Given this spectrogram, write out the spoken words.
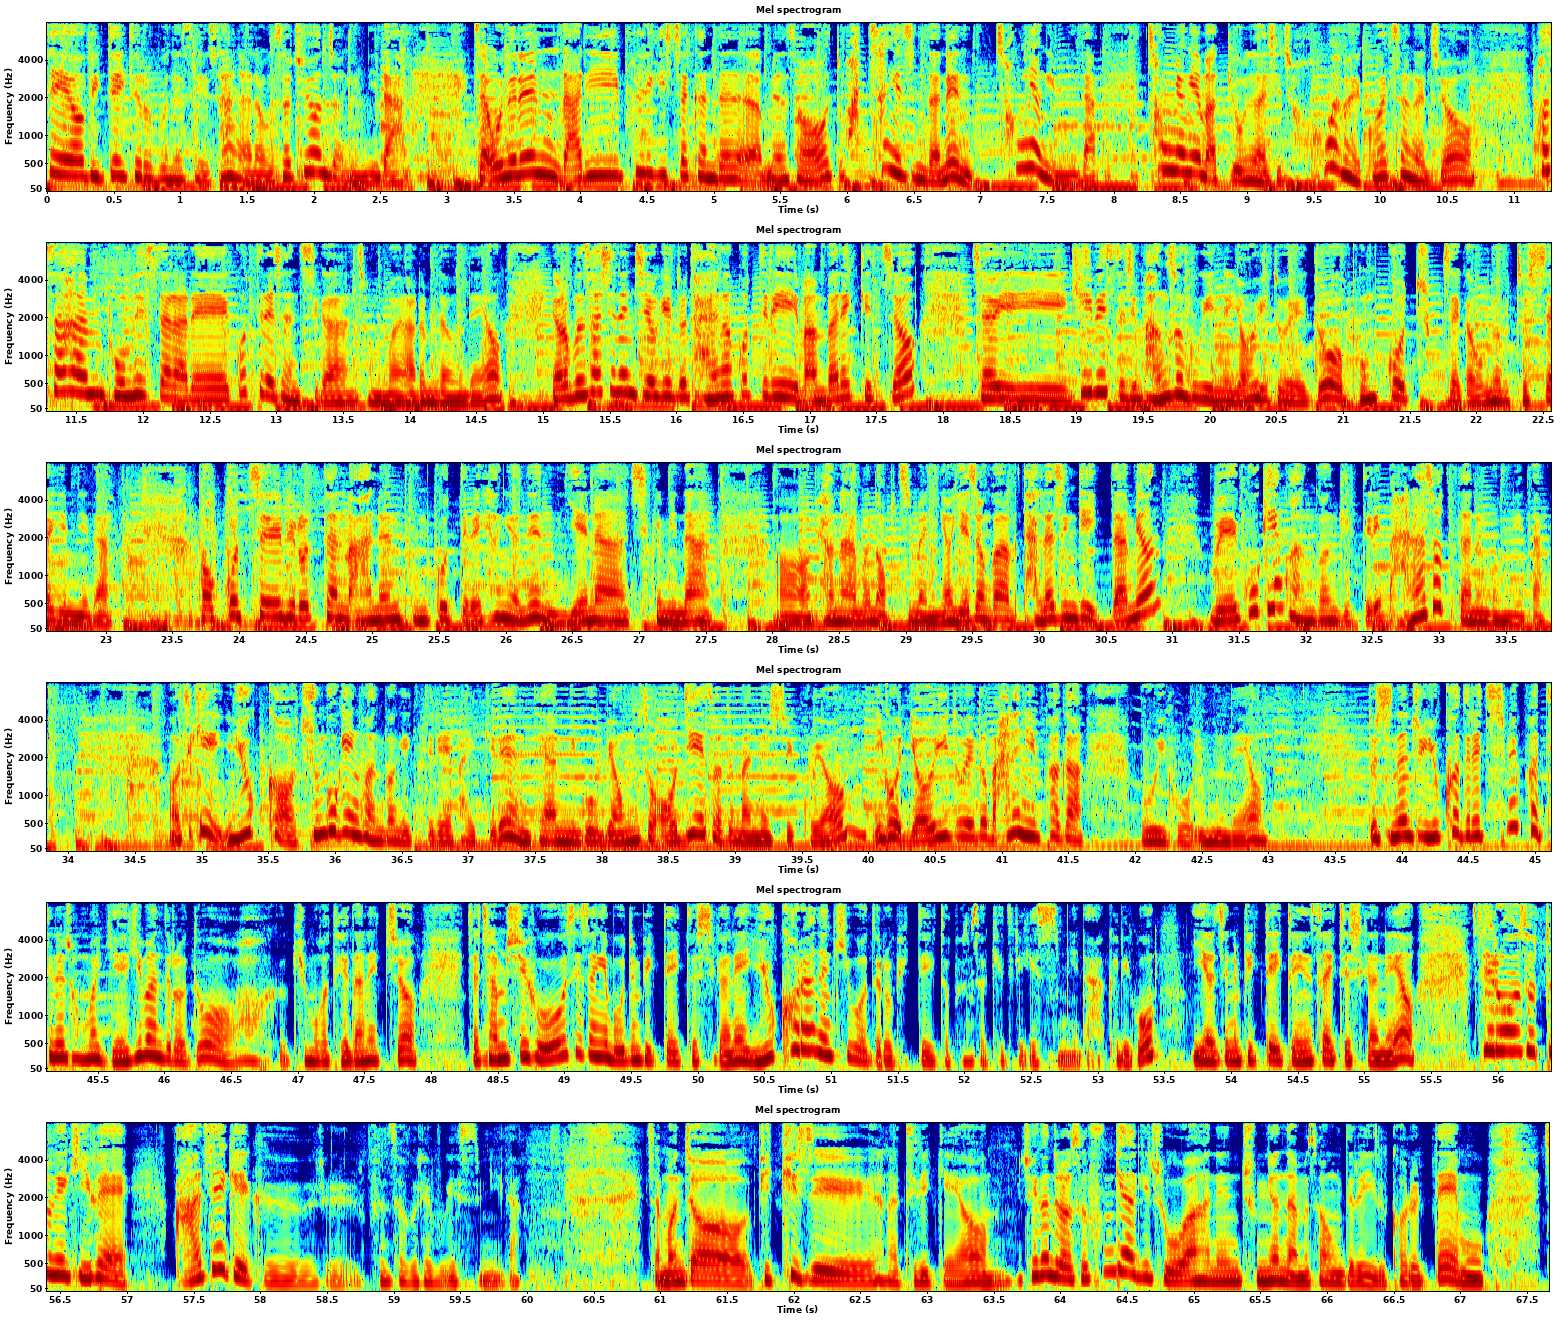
안녕하세요. 빅데이터로 보는 세상 아나운서 최현정입니다. 자, 오늘은 날이 풀리기 시작한다면서 또 화창해진다는 청명입니다. 청명에 맞게 오늘 날씨 정말 맑고 화창하죠. 화사한 봄 햇살 아래 꽃들의 잔치가 정말 아름다운데요. 여러분 사시는 지역에도 다양한 꽃들이 만발했겠죠? 저희 KBS 지금 방송국이 있는 여의도에도 봄꽃 축제가 오늘부터 시작입니다. 벚꽃을 비롯한 많은 봄꽃들의 향연은 예나 지금이나 어, 변함은 없지만요. 예전과 달라진 게 있다면 외국인 관광객들이 많아졌다는 겁니다. 어, 특히 유커 중국인 관광객들의 발길은 대한민국 명소 어디에서든 만날 수 있고요. 이곳 여의도에도 많은 인파가 모이고 있는데요. 또 지난주 유커들의 치맥 파티는 정말 얘기만 들어도 어, 그 규모가 대단했죠. 자 잠시 후 세상의 모든 빅데이터 시간에 유커라는 키워드로 빅데이터 분석해 드리겠습니다. 그리고 이어지는 빅데이터 insight 시간에요. 새로운 소통의 기회 아재 개그를 분석을 해 보겠습니다. 자, 먼저 빅퀴즈 하나 드릴게요. 최근 들어서 훈계하기 좋아하는 중년 남성들을 일컬을 때, 뭐,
